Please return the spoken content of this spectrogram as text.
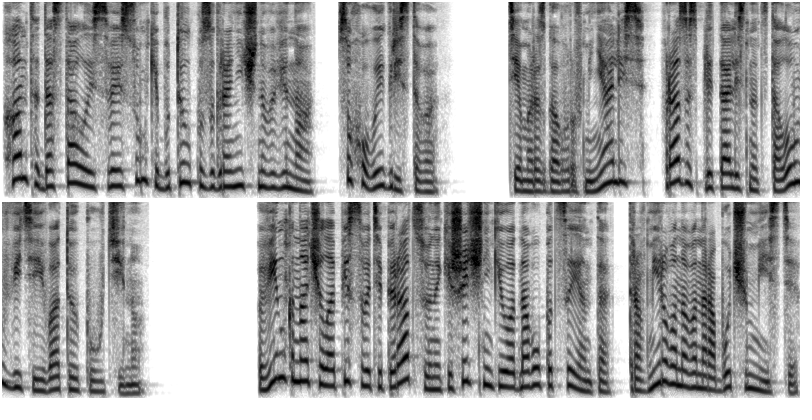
Хант достала из своей сумки бутылку заграничного вина, сухого игристого — Темы разговоров менялись, фразы сплетались над столом в витиеватую паутину. Винк начал описывать операцию на кишечнике у одного пациента, травмированного на рабочем месте.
